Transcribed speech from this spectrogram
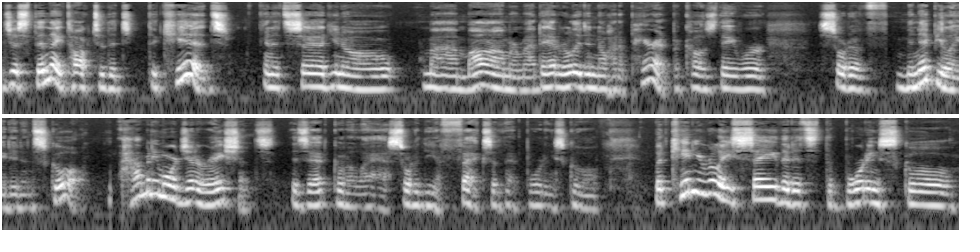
just then they talked to the the kids, and it said, you know, my mom or my dad really didn't know how to parent because they were sort of manipulated in school. How many more generations is that going to last? Sort of the effects of that boarding school. But can you really say that it's the boarding school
